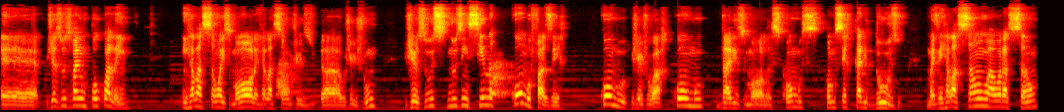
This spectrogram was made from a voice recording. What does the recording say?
é, Jesus vai um pouco além. Em relação à esmola, em relação ao, ao jejum, Jesus nos ensina como fazer, como jejuar, como dar esmolas, como, como ser caridoso. Mas em relação à oração,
